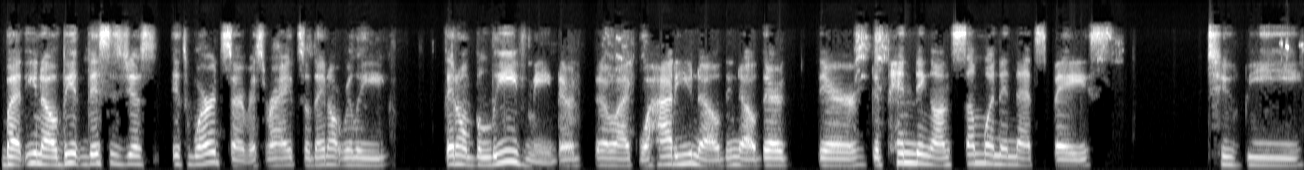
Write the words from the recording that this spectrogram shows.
But you know, th- this is just it's word service, right? So they don't really they don't believe me. They're they're like, "Well, how do you know?" You know, they're they're depending on someone in that space to be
